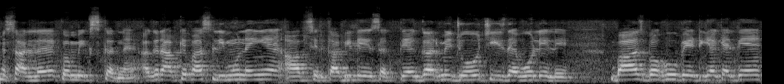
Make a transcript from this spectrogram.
मसाले को मिक्स करना है। अगर आपके पास लींबू नहीं है, आप सिरका भी ले सकते हैं। घर में जो चीज़ है वो ले लें। बाज़ बहू बेटियाँ कहती हैं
